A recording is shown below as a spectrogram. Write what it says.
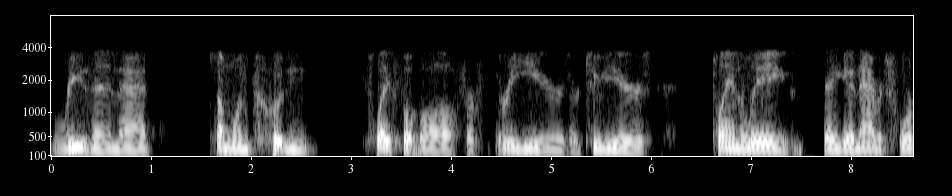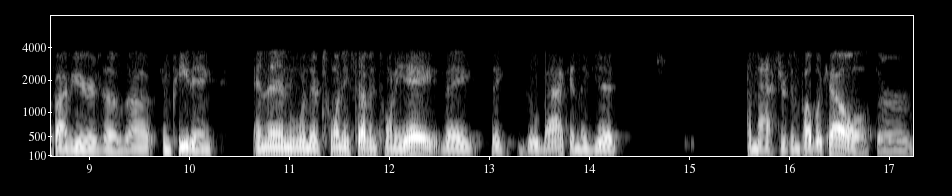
reason that someone couldn't play football for three years or two years, play in the league, they get an average four or five years of uh, competing. And then when they're 27, 28, they, they go back and they get a master's in public health or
